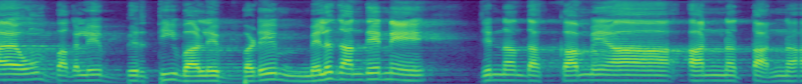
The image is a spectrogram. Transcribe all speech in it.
ਐਉਂ ਬਗਲੇ ਬਿਰਤੀ ਵਾਲੇ ਬੜੇ ਮਿਲ ਜਾਂਦੇ ਨੇ, ਜਿਨ੍ਹਾਂ ਦਾ ਕੰਮ ਆ ਅੰਨ ਧਨ,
